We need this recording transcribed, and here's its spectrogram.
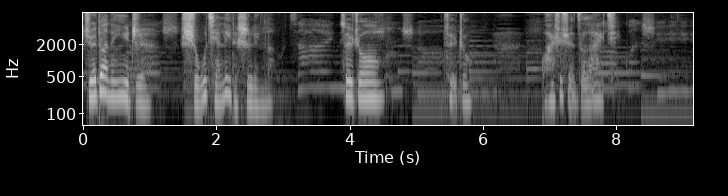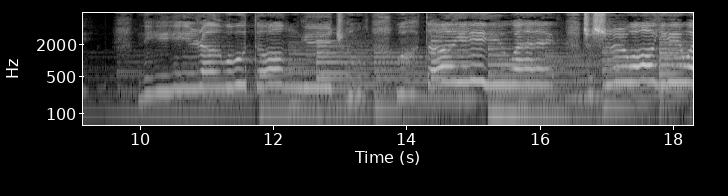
决断的意志史无前例的失灵了。最终，最终，我还是选择了爱情。你依然无动于衷，我的以为只是我以为。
